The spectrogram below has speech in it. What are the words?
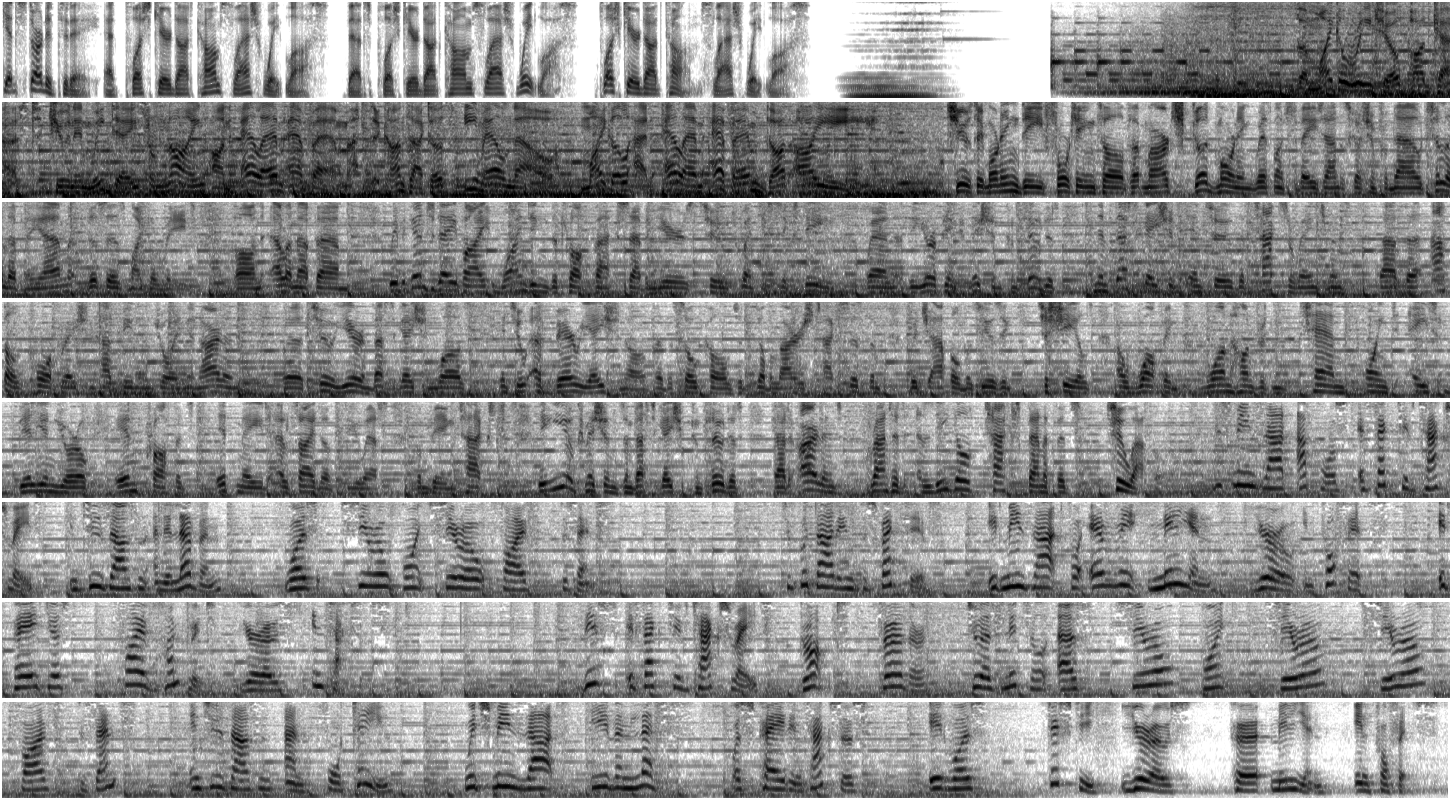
Get started today at plushcare.com slash weight loss. That's plushcare.com slash weight loss. Plushcare.com slash weight loss. The Michael Reade Show podcast. Tune in weekdays from 9 on LMFM. To contact us, email now michael at lmfm.ie. Tuesday morning, the 14th of March. Good morning, with much debate and discussion from now till 11 a.m. This is Michael Reade on LMFM. We begin today by winding the clock back seven years to 2016 when the European Commission concluded an investigation into the tax arrangements that the Apple Corporation had been enjoying in Ireland. The two year investigation was into a variation of the so called double Irish tax system, which Apple was using to shield a whopping 110.8 billion euro in profits it made outside of the US from being taxed. The EU Commission's investigation concluded that Ireland granted illegal tax benefits to Apple. This means that Apple's effective tax rate in 2011 was 0.05%. To put that in perspective, it means that for every million euro in profits, it paid just 500 euros in taxes. This effective tax rate dropped further to as little as 0.005% in 2014, which means that even less was paid in taxes. It was 50 euros per million in profits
